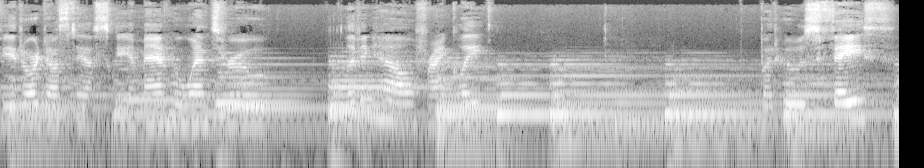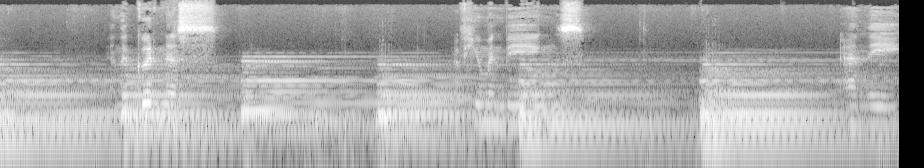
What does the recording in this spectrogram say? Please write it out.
Fyodor Dostoevsky, a man who went through living hell, frankly, whose faith in the goodness of human beings and the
